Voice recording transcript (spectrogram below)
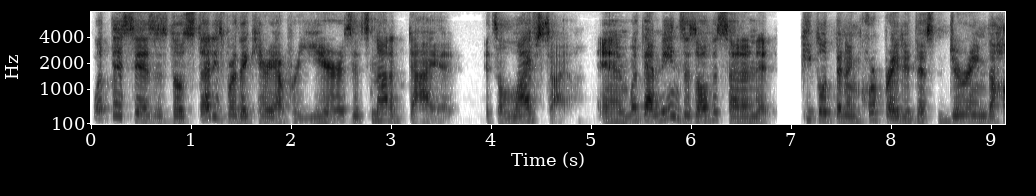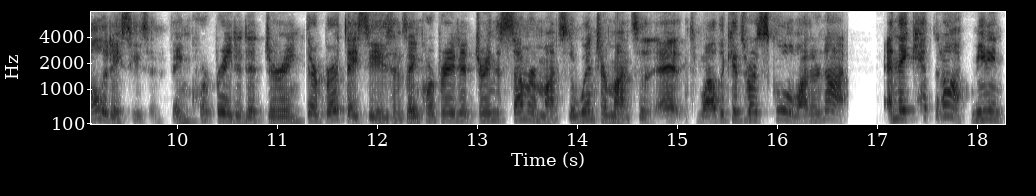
What this is, is those studies where they carry out for years, it's not a diet, it's a lifestyle. And what that means is all of a sudden it, people have been incorporated this during the holiday season. They incorporated it during their birthday seasons. They incorporated it during the summer months, the winter months, uh, eh, while the kids were at school, while they're not. And they kept it off, meaning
